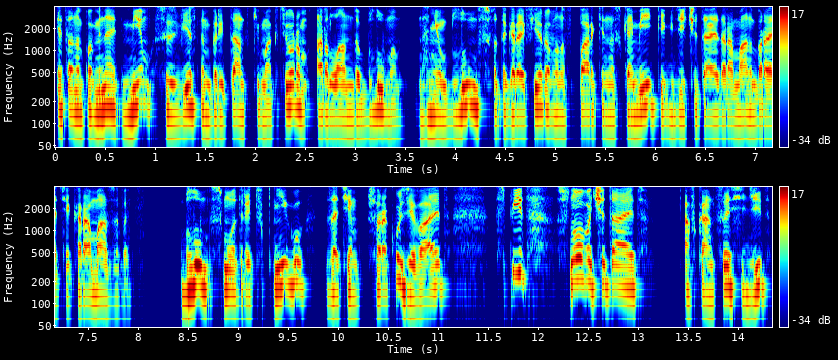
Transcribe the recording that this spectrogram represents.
Это напоминает мем с известным британским актером Орландо Блумом. На нем Блум сфотографирован в парке на скамейке, где читает роман «Братья Карамазовы». Блум смотрит в книгу, затем широко зевает, спит, снова читает, а в конце сидит,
